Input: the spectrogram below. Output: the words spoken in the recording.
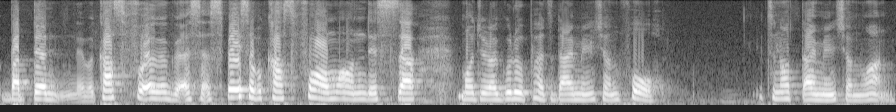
But then cusp, uh, space of cusp form on this uh, modular group has dimension 4. It's not dimension 1.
